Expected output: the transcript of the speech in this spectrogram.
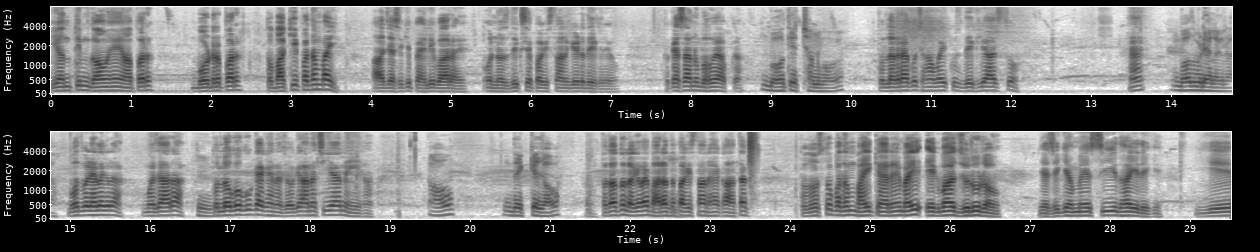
ये अंतिम गाँव है यहाँ पर बॉर्डर पर। तो बाकी पदम भाई आज जैसे कि पहली बार आए और नज़दीक से पाकिस्तान गेट देख रहे हो तो कैसा अनुभव है आपका? बहुत ही अच्छा अनुभव है। तो लग रहा कुछ हाँ भाई कुछ देख लिया आज तो? हैं? बहुत बढ़िया लग रहा। बहुत बढ़िया लग रहा मज़ा आ रहा? हम्म। तो लोगों को क्या कहना चाहोगे आना चाहिए या नहीं यहाँ? आओ। देख के जाओ। पता तो लगे भाई भारत और पाकिस्तान है कहाँ तक। तो दोस्तों पदम भाई कह रहे हैं भाई एक बार ज़रूर आओ। जैसे कि हमें सीधा ये देखिए ये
